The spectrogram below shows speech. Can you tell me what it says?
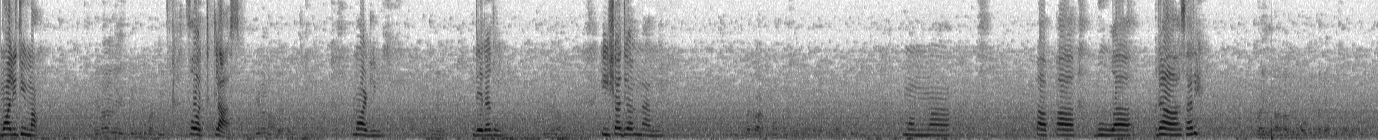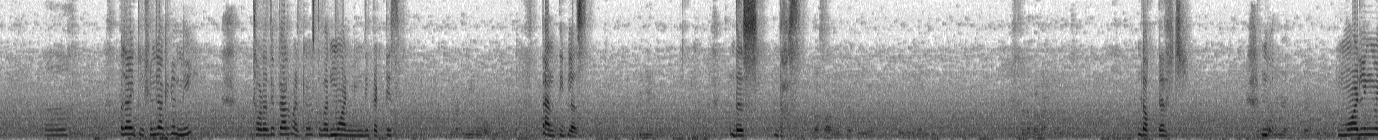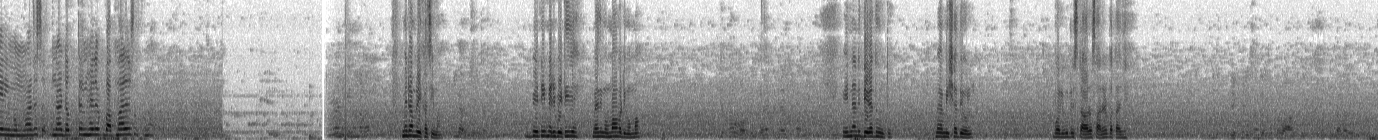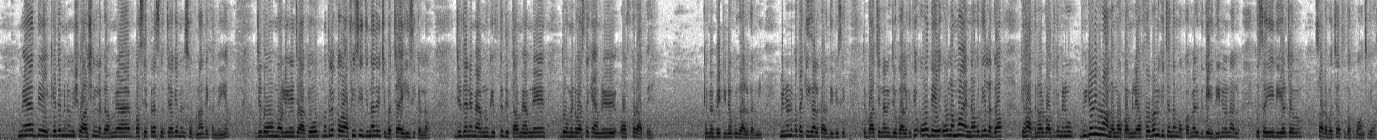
ਮੌਲੀ ਚੀਮਾ ਬੇਟਾ ਇਹ ਕਿੰਨੀ ਕੁ ਪੜ੍ਹਦੀ ਹੈ? 4th ਕਲਾਸ ਕਿਹੜਾ ਨਾਮ ਲੈ ਕੇ ਮਾਡਲਿੰਗ ਕਿੱਥੇ ਦੇ ਦੇਹਰਾਦੂਨ। ਕਿੰਨੇ ਨਾਮ ਦੇ ਈਸ਼ਾ ਦਿਆਲ ਮੈਮ ਨੇ। ਬੇਟਾ ਘਰ ਚ ਕੌਣ ਕੌਣ ਸਪੋਰਟ ਕਰਦਾ ਤੁਹਾਡੀ ਮੌਡਲ ਦੇ ਵਿੱਚ। ਮੰਮਾ? ਪਾਪਾ ਬੂਆ ਭਰਾ ਸਾਰੇ। ਪੜ੍ਹਾਈ ਦੇ ਨਾਲ ਨਾਲ ਫਿਰ ਮੌਡਲਿੰਗ ਦਾ ਕੰਮ ਕਿਸ ਤਰ੍ਹਾਂ ਕਰਦੇ ਹੋ ਅਹ, ਪੜ੍ਹਾਈ ਟਿਊਸ਼ਨ ਜਾ ਕੇ ਕਰਨੀ। ਥੋੜਾ ਜਿਹਾ ਘਰ ਪੜ੍ਹ ਕੇ ਉਸ ਤੋਂ ਬਾਅਦ ਮਾਰਨਿੰਗ ਦੀ ਪ੍ਰੈਕਟਿਸ ਬੇਟਾ ਕਿੰਨੀ ਕੁ ਮੌਡਲ 35 ਪਲੱਸ ਕਿੰਨੀ 10 10 10 ਸਾਲ ਦੇ ਵਿੱਚ ਕਰਦੇ ਹੋ ਬੜੀ ਵੱਡੀ ਗੱਲ ਹੈ ਬੇਟਾ ਬਣਨਾ ਕੀ ਹੈ ਡਾਕਟਰ ਮਾਡਲਿੰਗ ਮੇਰੀ ਮੰਮਾ ਦਾ ਸੁਪਨਾ ਡਾਕਟਰ ਮੇਰੇ ਪਾਪਾ ਦਾ ਸੁਪਨਾ ਕੀ ਹੁੰਦਾ ਦਾ ਮੇਰਾ ਨਾਮ ਰੇਖਾ ਚੀਮਾ ਕੀ ਲੱਗਦੀ ਹੈ ਬੇਟਾ ਬੇਟੀ, ਮੇਰੀ ਬੇਟੀ ਜੇ, ਮੈਂ ਦੀ ਮੰਮਾ, ਵੱਡੀ ਮੰਮਾ। ਕਿੱਥਾ ਅਵਾਰਡ ਦਿੱਤਾ ਹੈ ਕਿੰਨੇ ਇਹਨਾਂ ਨੇ ਦੇਹਰਾਦੂਨ ਤੋਂ। ਮੈਂ ਅਮੀਸ਼ਾ ਦਿਓਲ। ਬਾਲੀਵੁੱਡ ਸਟਾਰ ਉਹ ਸਾਰਿਆਂ ਨੂੰ ਪਤਾ ਜੀ। ਦੇਖੇ ਰਿਸ਼ਾ ਦੇ ਵੀ ਪਰਿਵਾਰ ਦੇ ਵਿੱਚ ਕਿੱਦਾਂ ਦਾ ਰੋਲ ਮੈਂ ਦੇਖ ਕੇ ਤੇ ਮੈਨੂੰ ਵਿਸ਼ਵਾਸ ਹੀ ਨਹੀਂ ਲੱਗਾ। ਮੈਂ ਬਸ ਇਸ ਤਰ੍ਹਾਂ ਸੋਚਿਆ ਕਿ ਮੈਨੂੰ ਸੁਪਨਾ ਦੇਖਣ ਨਹੀਂ ਆ। ਜਦੋਂ ਮੌਲੀ ਨੇ ਜਾ ਕੇ ਉਹ ਮਤਲਬ ਕਾਫੀ ਸੀ, ਜਿਨ੍ਹਾਂ ਦੇ ਵਿੱਚ ਬੱਚਾ ਇਹੀ ਸੀ ਇਕੱਲਾ। ਜਿਹਦੇ ਨੇ ਮੈਮ ਨੂੰ ਗਿਫਟ ਦਿੱਤਾ। ਮੈਮ ਨੇ 2 ਮਿੰਟ ਵਾਸਤੇ ਕੈਮਰੇ ਆਫ ਕਰਾਤੇ ਕਿ ਮੈਂ ਬੇਟੀ ਨਾਲ ਕੋਈ ਗੱਲ ਕਰਨੀ। ਮੈਨੂੰ ਨਹੀਂ ਪਤਾ ਕੀ ਗੱਲ ਕਰਦੀ ਵੀ ਸੀ। ਤੇ ਬਾਅਦ ਚ ਇਹਨਾਂ ਨੇ ਜੋ ਗੱਲ ਕੀਤੀ, ਉਹ ਦੇ ਉਹ ਲੰਮਾ ਇੰਨਾ ਵਧੀਆ ਲੱਗਾ ਕਿ ਹੱਦ ਨਾਲ ਵੱਧ ਕੇ ਮੈਨੂੰ ਵੀਡੀਓ ਨਹੀਂ ਬਣਾਉਣ ਦਾ ਮੌਕਾ ਮਿਲਿਆ ਫੋਟੋ ਨਹੀਂ ਖਿੱਚਣ ਦਾ ਮੌਕਾ। ਮੈਂ ਦੇਖਦੀ ਰਹੀ ਉਹਨਾਂ ਨਾਲ ਕਿ ਸਹੀ ਰੀਅਲ ਚ ਸਾਡਾ ਬੱਚਾ ਇੱਥੇ ਤੱਕ ਪਹੁੰਚ ਗਿਆ।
